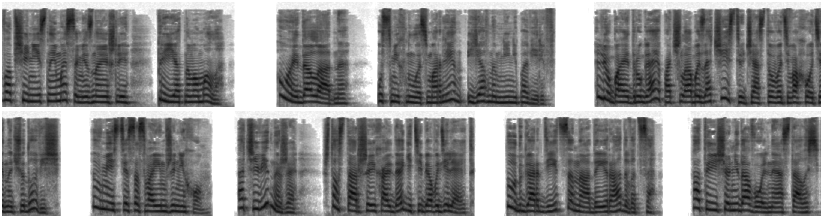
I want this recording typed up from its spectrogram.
В общении с Неймессами, знаешь ли, приятного мало. Ой, да ладно, усмехнулась Марлен, явно мне не поверив. Любая другая почла бы за честь участвовать в охоте на чудовищ вместе со своим женихом. Очевидно же, что старшие хальдаги тебя выделяют. Тут гордиться надо и радоваться. А ты еще недовольная осталась.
